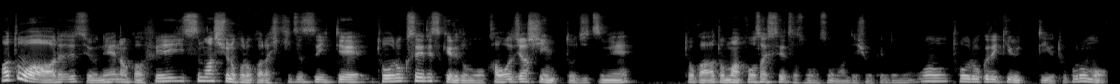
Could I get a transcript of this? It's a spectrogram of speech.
あとはあれですよね。なんかフェイスマッシュの頃から引き続いて、登録制ですけれども、顔写真と実名とか、あとまあ交際ステータスもそうなんでしょうけれども、を登録できるっていうところも、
